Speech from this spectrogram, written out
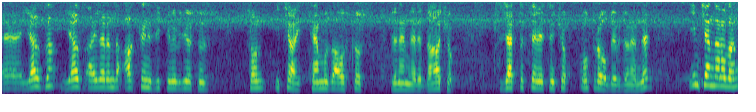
Ee, yaz yaz aylarında Akdeniz iklimi biliyorsunuz son iki ay Temmuz Ağustos dönemleri daha çok sıcaklık seviyesinin çok ultra olduğu bir dönemler. İmkanlar olan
